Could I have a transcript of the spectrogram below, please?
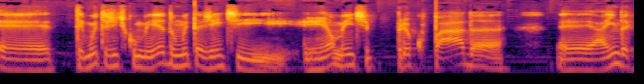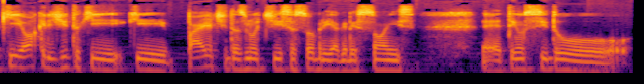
é, tem muita gente com medo, muita gente realmente preocupada, é, ainda que eu acredito que, que parte das notícias sobre agressões é, tenham sido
